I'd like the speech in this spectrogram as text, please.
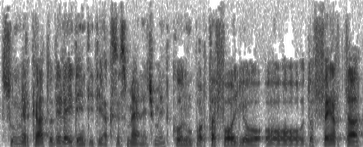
sul mercato dell'identity access management con un portafoglio d'offerta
